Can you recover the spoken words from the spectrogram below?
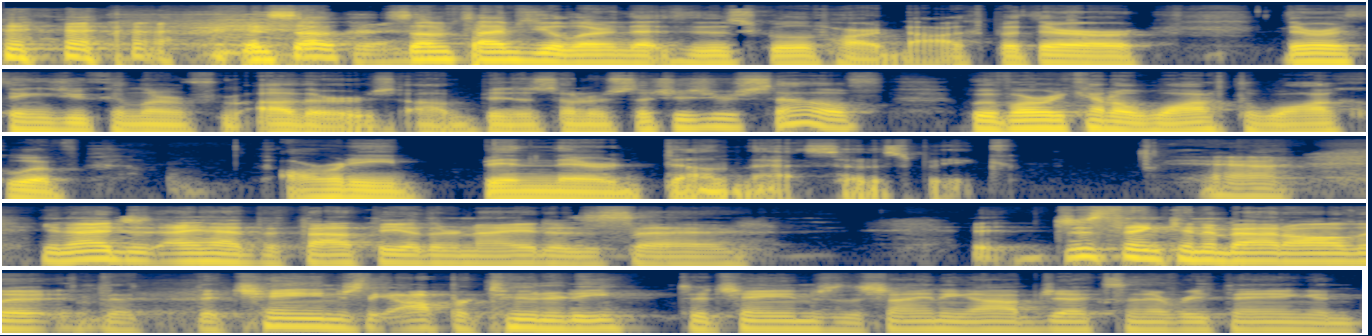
And so right. sometimes you learn that through the school of hard knocks but there are there are things you can learn from others um, business owners such as yourself who have already kind of walked the walk who have already been there done that so to speak yeah. You know, I just I had the thought the other night is uh just thinking about all the, the the change, the opportunity to change the shining objects and everything. And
